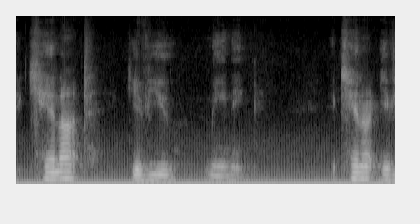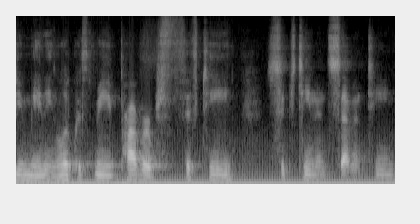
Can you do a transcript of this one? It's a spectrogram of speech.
it cannot give you meaning. It cannot give you meaning. Look with me, Proverbs 15, 16, and 17.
